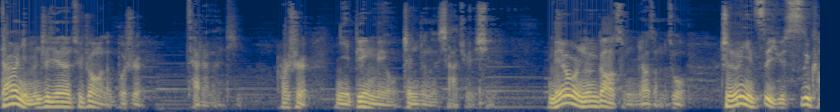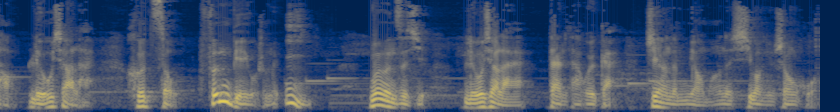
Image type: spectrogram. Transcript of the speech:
当然，你们之间的最重要的不是财产问题，而是你并没有真正的下决心。没有人能告诉你要怎么做，只能你自己去思考。留下来和走分别有什么意义？问问自己，留下来带着他会改这样的渺茫的希望去生活，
